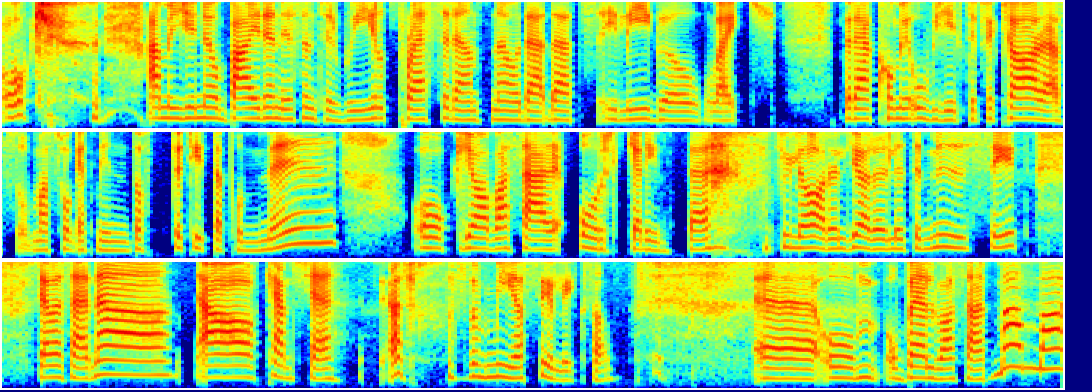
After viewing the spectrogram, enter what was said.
och I mean, you know Biden isn't a real president, no that, that's illegal. Like, det där kommer ogiltigt förklaras och man såg att min dotter tittade på mig och jag var så här, orkar inte, vill ha det, göra det lite mysigt. Så jag var så här, nah, ja kanske. Alltså så mesig liksom. Eh, och, och Bell var så här, mamma,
